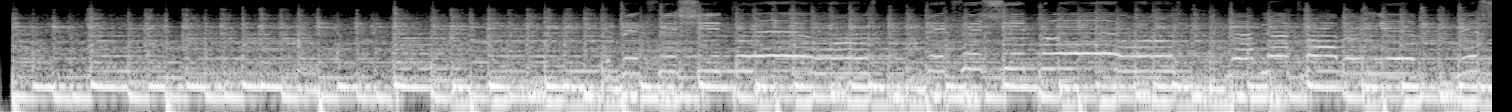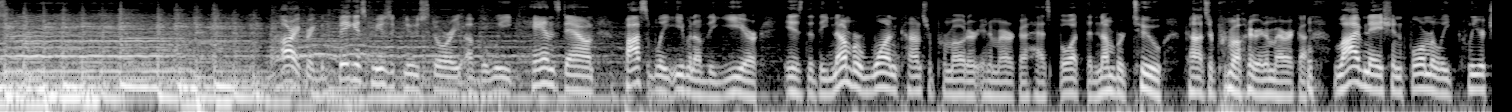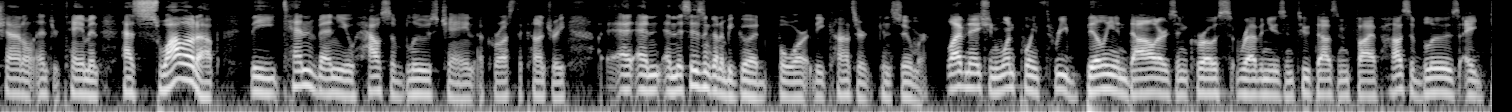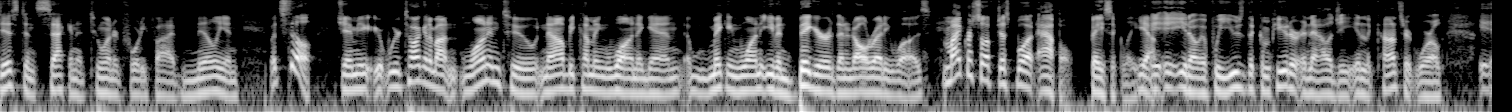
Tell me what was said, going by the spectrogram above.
Right, Greg, the biggest music news story of the week, hands down, possibly even of the year, is that the number one concert promoter in America has bought the number two concert promoter in America. Live Nation, formerly Clear Channel Entertainment, has swallowed up the 10 venue House of Blues chain across the country. And, and, and this isn't going to be good for the concert consumer. Live Nation, $1.3 billion in gross revenues in 2005. House of Blues, a distant second at 245 million. But still, Jim, you, we're talking about one and two now becoming one again, making one even bigger than it already was. Microsoft just bought Apple, basically. Yeah. I- you know, if we use the computer analogy in the concert world,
